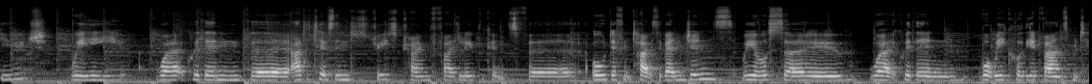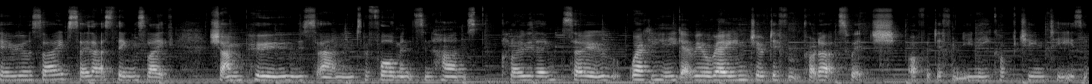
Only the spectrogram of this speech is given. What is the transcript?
huge. We work within the additives industry to try and provide lubricants for all different types of engines. We also work within what we call the advanced materials side, so that's things like shampoos and performance enhanced clothing. So working here you get a real range of different products which offer different unique opportunities. Uh,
